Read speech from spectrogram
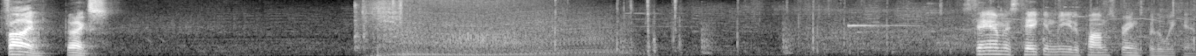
Fine, thanks. Sam has taken me to Palm Springs for the weekend.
